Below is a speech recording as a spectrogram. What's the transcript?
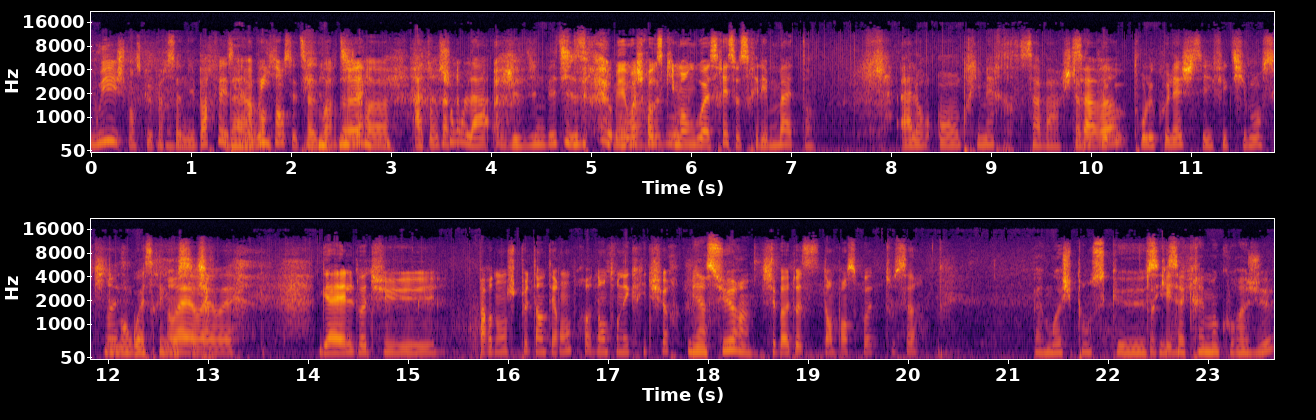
Oui, je pense que personne n'est parfait. Ce Bah qui est oui. important, c'est de savoir dire euh, attention, là, j'ai dit une bêtise. Mais On moi, je crois que ce qui m'angoisserait, ce serait les maths. hein. Alors en primaire, ça va. Je Ça t'avoue va que pour le collège, c'est effectivement ce qui Ouais. m'angoisserait Ouais, aussi. ouais, ouais. Gaëlle, toi, tu. Pardon, je peux t'interrompre dans ton écriture? Bien sûr. Je sais pas, toi, t'en penses quoi de tout ça? Bah, moi, je pense que c'est sacrément courageux.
